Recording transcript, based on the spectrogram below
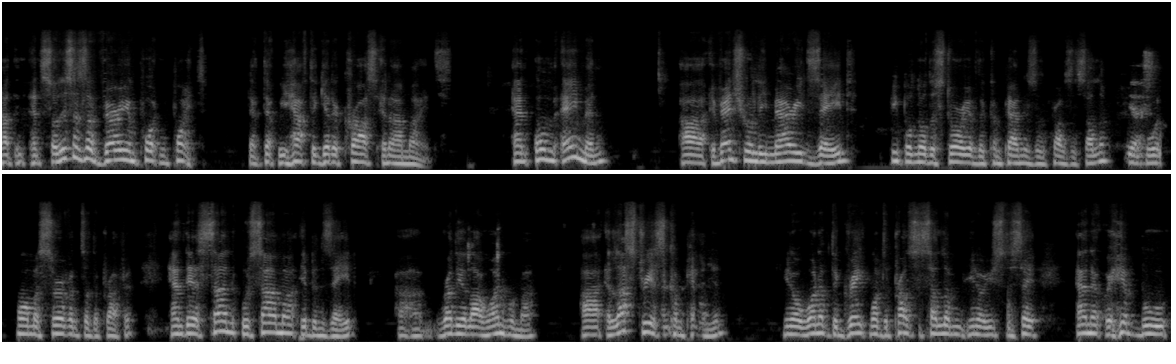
And so this is a very important point that, that we have to get across in our minds. And Umm Ayman uh, eventually married Zayd. People know the story of the companions of the Prophet yes. who were former servants of the Prophet, and their son Usama ibn Zayd, uh, uh, illustrious companion, you know, one of the great ones. The Prophet you know, used to say, Ana uhibbu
